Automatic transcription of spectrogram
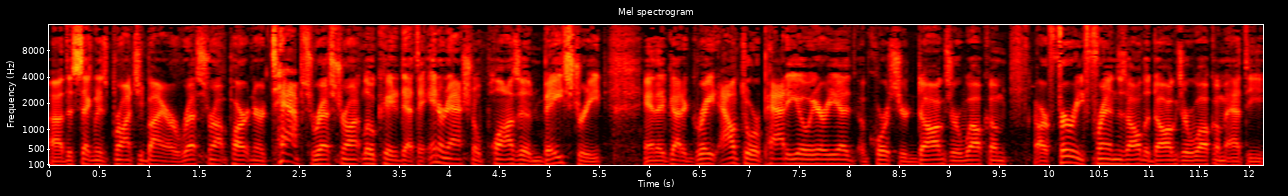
Uh, this segment is brought to you by our restaurant partner, Taps Restaurant, located at the International Plaza in Bay Street. And they've got a great outdoor patio area. Of course, your dogs are welcome. Our furry friends, all the dogs are welcome at the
